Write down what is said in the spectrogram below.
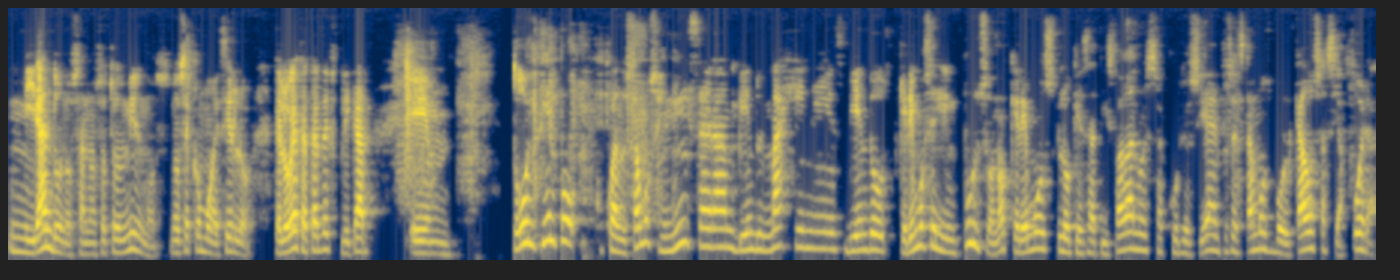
mirándonos a nosotros mismos. No sé cómo decirlo. Te lo voy a tratar de explicar. Em, todo el tiempo, cuando estamos en Instagram viendo imágenes, viendo, queremos el impulso, ¿no? Queremos lo que satisfaga nuestra curiosidad, entonces estamos volcados hacia afuera.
